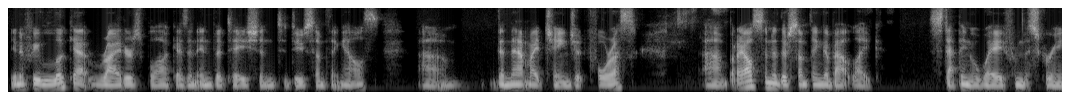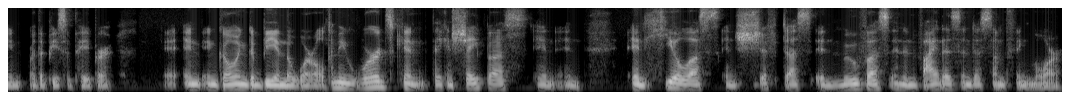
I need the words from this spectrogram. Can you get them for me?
you know, if we look at writer's block as an invitation to do something else, um, then that might change it for us. Um, but I also know there's something about like stepping away from the screen or the piece of paper and, and going to be in the world. I mean, words can they can shape us and and and heal us and shift us and move us and invite us into something more.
